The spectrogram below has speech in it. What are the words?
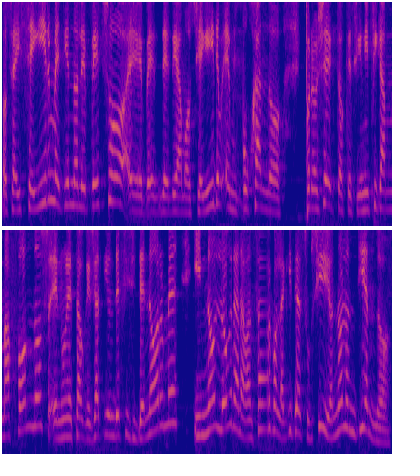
O sea, y seguir metiéndole peso, eh, digamos, seguir empujando proyectos que significan más fondos en un Estado que ya tiene un déficit enorme y no logran avanzar con la quita de subsidios. No lo entiendo.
